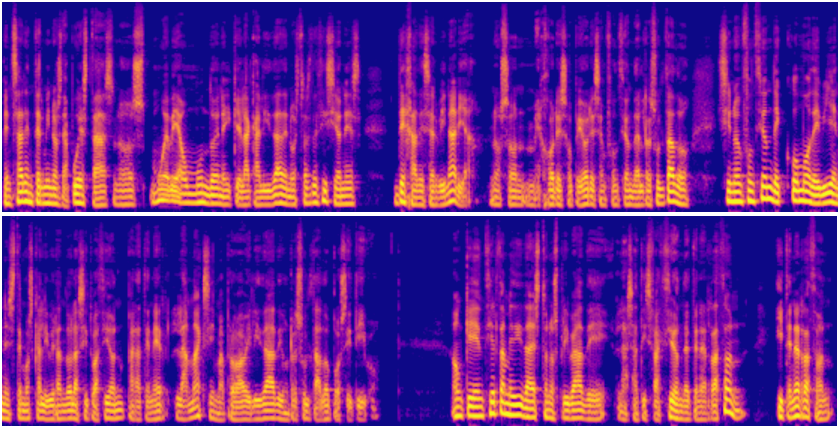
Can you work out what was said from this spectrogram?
Pensar en términos de apuestas nos mueve a un mundo en el que la calidad de nuestras decisiones deja de ser binaria, no son mejores o peores en función del resultado, sino en función de cómo de bien estemos calibrando la situación para tener la máxima probabilidad de un resultado positivo. Aunque en cierta medida esto nos priva de la satisfacción de tener razón, y tener razón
